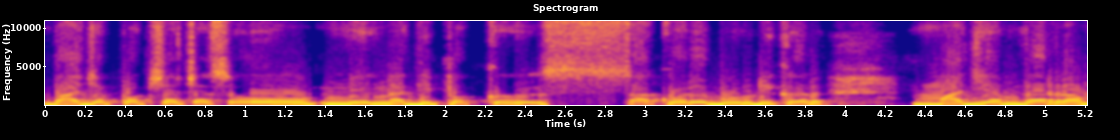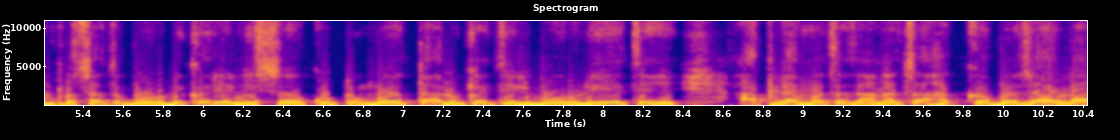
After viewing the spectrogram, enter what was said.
भाजप पक्षाच्या सो मेघना दीपक साकोरे बोर्डीकर माजी आमदार रामप्रसाद बोर्डीकर यांनी सहकुटुंब तालुक्यातील बोर्डी येथे आपल्या मतदानाचा हक्क बजावला.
